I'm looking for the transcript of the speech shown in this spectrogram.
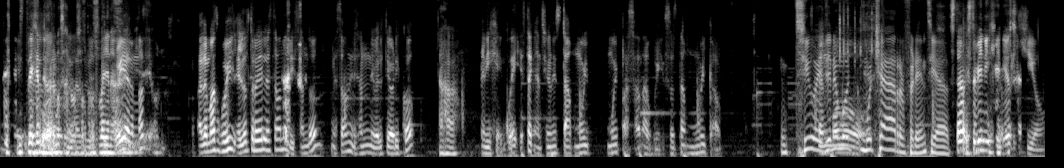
Dejen de vernos a nosotros. Vayan a ver además- video. Además, güey, el otro día le estaba analizando, le estaba analizando a nivel teórico Ajá. Y dije, güey, esta canción está muy, muy pasada, güey. Eso está muy cabrón. Sí, güey, tiene mu- mucha referencia. Está, está bien ingeniosa. Sergio.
